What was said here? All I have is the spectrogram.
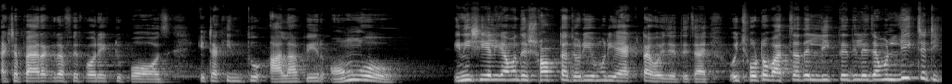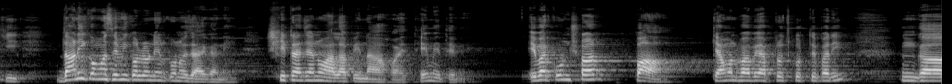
একটা প্যারাগ্রাফের পরে একটু পজ এটা কিন্তু আলাপের অঙ্গ। ইনিশিয়ালি আমাদের সবটা জড়িয়ে মরিয়ে একটা হয়ে যেতে চায়। ওই ছোট বাচ্চাদের লিখতে দিলে যেমন লিখছে ঠিকই, দাঁড়ি কমা সেমিকলনের কোনো জায়গা নেই। সেটা যেন আলাপে না হয়, থেমে থেমে। এবার কোন স্বর? পা। কেমনভাবে অ্যাপ্রোচ করতে পারি? গা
